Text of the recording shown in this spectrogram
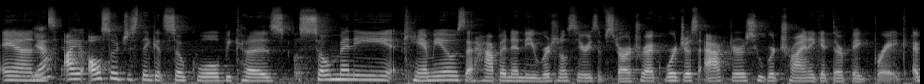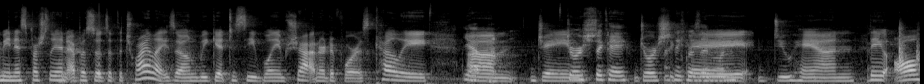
And Yeah. I also just think it's so cool because so many cameos that happened in the original series of Star Trek were just actors who were trying to get their big break. I mean, especially in episodes of The Twilight Zone, we get to see William Shatner, DeForest Kelley, Yeah. um, James George Takei. George I think was in Takei, Doohan, they all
